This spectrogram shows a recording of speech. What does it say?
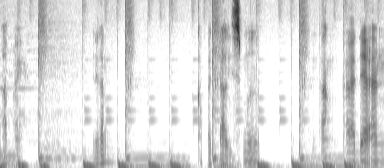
apa ya? Ini kan kapitalisme tentang keadaan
